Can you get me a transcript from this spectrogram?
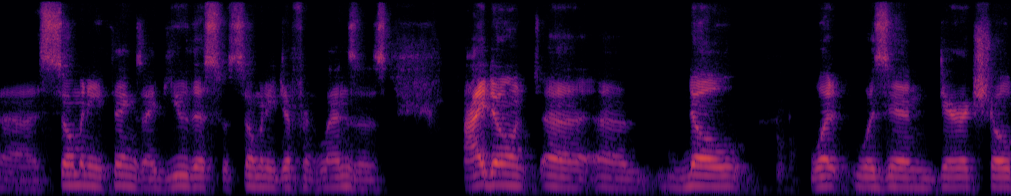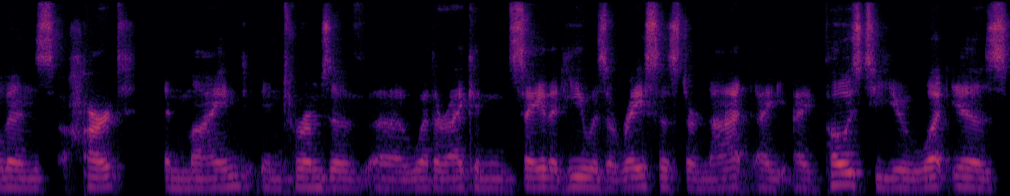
uh, so many things. I view this with so many different lenses. I don't uh, uh, know what was in Derek Chauvin's heart and mind in terms of uh, whether I can say that he was a racist or not. I, I pose to you what is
